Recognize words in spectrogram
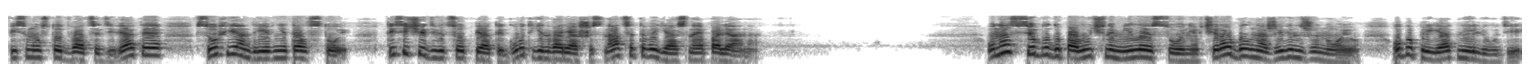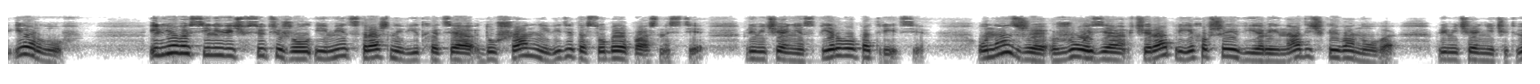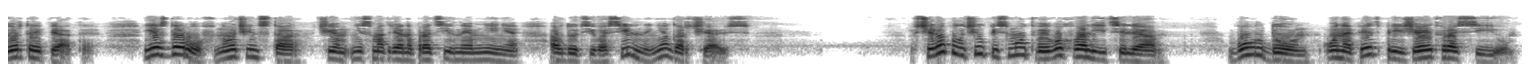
Письмо 129 Софье Андреевне Толстой. 1905 год, января 16 -го, Ясная Поляна. У нас все благополучно, милая Соня. Вчера был наживен с женою. Оба приятные люди. И Орлов. Илья Васильевич все тяжел и имеет страшный вид, хотя Душан не видит особой опасности. Примечание с первого по третье. У нас же Жозя, вчера приехавшая Вера и Надечка Иванова. Примечание четвертое, пятое. Я здоров, но очень стар, чем, несмотря на противное мнение Авдотьи Васильевны, не огорчаюсь. Вчера получил письмо твоего хвалителя. Бурдон. Он опять приезжает в Россию.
